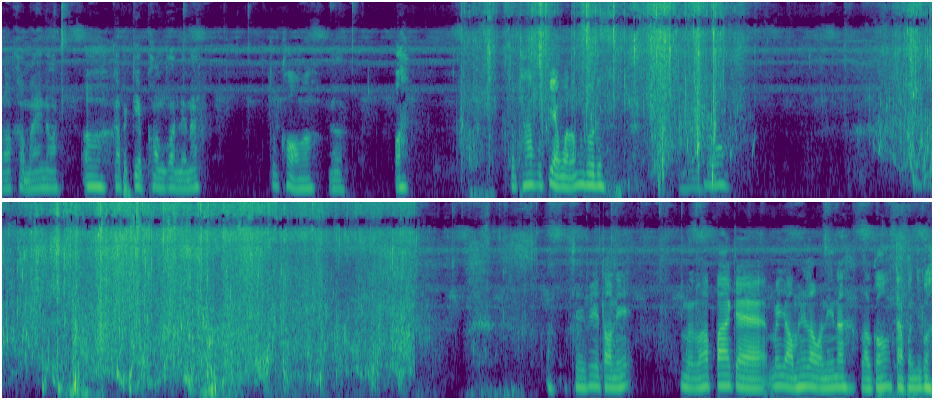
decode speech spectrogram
รอขับมาให้นอน เออ กลับไปเก็บของก่อนเลยไหมเจ้าของเหรอเออสภาพกูเปียกหมดแล้วมึงดูดิโอ้อะโอเคพี่ตอนนี้ เหมือนว่าป้าแกไม่ยอมให้เราอันนี้นะ เราก็กลับกันดีกว่า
